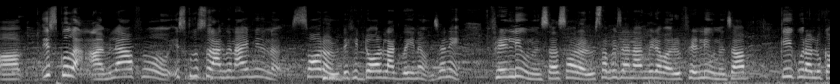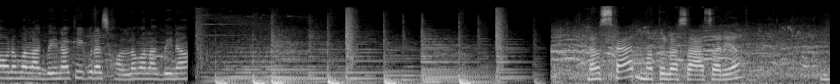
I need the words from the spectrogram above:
स्कुल हामीलाई आफ्नो स्कुल जस्तो लाग्दैन। आई मिन सरहरूदेखि डर लाग्दैन हुन्छ नि? फ्रेन्डली हुनुहुन्छ सरहरू सबैजना म्याडमहरू फ्रेन्डली हुनुहुन्छ। केही कुरा लुकाउन मन लाग्दैन केही कुरा छल्न मन लाग्दैन। नमस्कार म तुलसा आचार्य। म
